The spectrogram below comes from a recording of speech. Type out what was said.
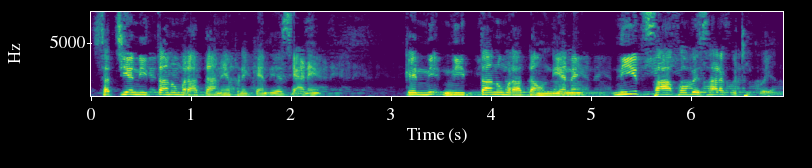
ਸੱਚੀਆਂ ਨੀਤਾਂ ਨੂੰ ਮਰਾਦਾਂ ਨੇ ਆਪਣੇ ਕਹਿੰਦੇ ਆ ਸਿਆਣੇ, ਕਿ ਨੀਤਾਂ ਨੂੰ ਮਰਾਦਾਂ ਹੁੰਦੀਆਂ ਨੇ, ਨੀਤ ਸਾਫ਼ ਹੋਵੇ, ਸਾਰਾ ਕੁਝ ਠੀਕ ਹੋ ਜਾਂਦਾ।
